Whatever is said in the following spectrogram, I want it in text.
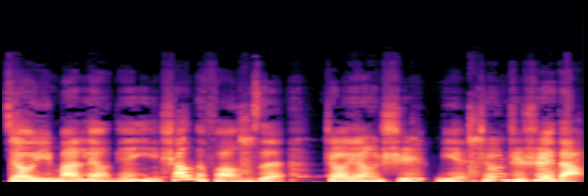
交易满两年以上的房子照样是免增值税的。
